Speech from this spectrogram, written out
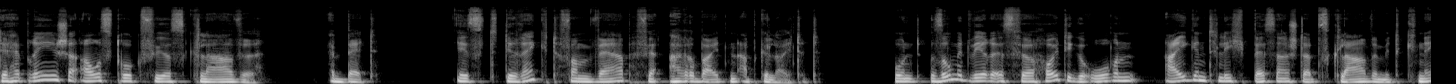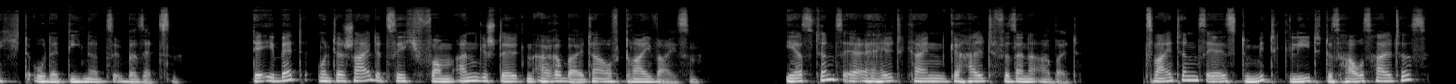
Der hebräische Ausdruck für Sklave, Abed, ist direkt vom Verb für arbeiten abgeleitet. Und somit wäre es für heutige Ohren eigentlich besser, statt Sklave mit Knecht oder Diener zu übersetzen. Der Ebed unterscheidet sich vom angestellten Arbeiter auf drei Weisen. Erstens, er erhält kein Gehalt für seine Arbeit. Zweitens, er ist Mitglied des Haushaltes.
